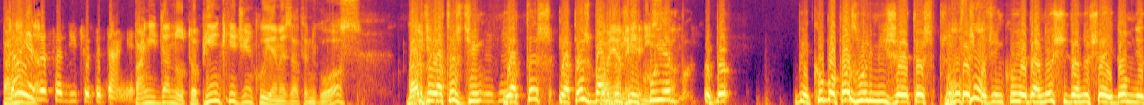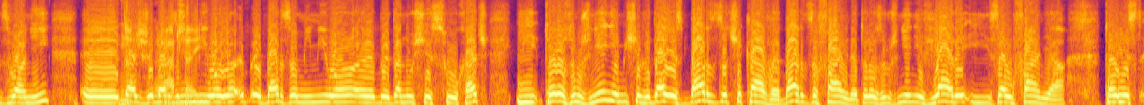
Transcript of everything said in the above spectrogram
To Pani, jest Da- zasadnicze pytanie. Pani Danuto, pięknie dziękujemy za ten głos. Bardzo ja też, ja też, ja też bardzo Kłaniamy dziękuję, bo, bo Kubo, pozwól mi, że też, Mów, też mów. podziękuję Danusi. Danusia i do mnie dzwoni. E, także bardzo mi, miło, e, bardzo mi miło e, Danusie słuchać. I to rozróżnienie mi się wydaje jest bardzo ciekawe, bardzo fajne. To rozróżnienie wiary i zaufania. To jest,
